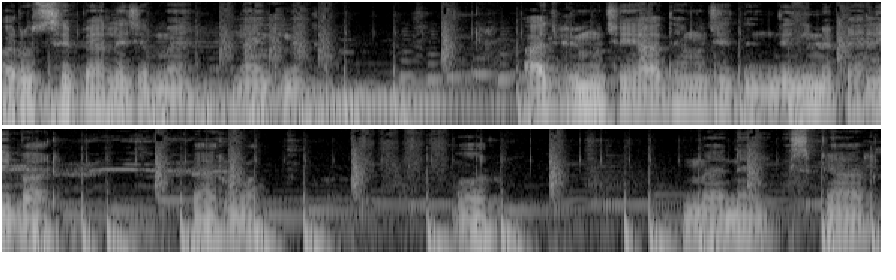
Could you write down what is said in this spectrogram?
और उससे पहले जब मैं नाइन्थ में था, आज भी मुझे याद है, मुझे ज़िंदगी में पहली बार प्यार हुआ और मैंने इस प्यार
